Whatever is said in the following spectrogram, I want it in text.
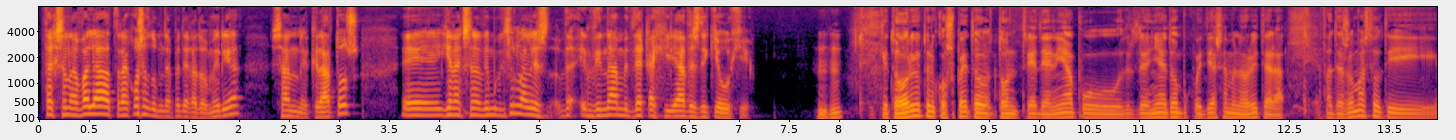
θα ξαναβάλει άλλα 375 εκατομμύρια σαν κράτος ε, για να ξαναδημιουργηθούν άλλες ενδυνάμει 10.000 δικαιούχοι. Mm-hmm. Και το όριο των 25, των 39, που, 39 ετών που κουβεντιάσαμε νωρίτερα, φανταζόμαστε ότι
